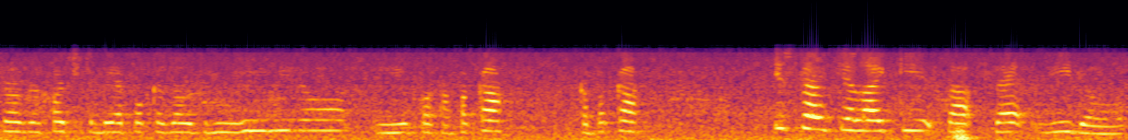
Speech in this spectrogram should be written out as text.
що ви хочете, бо я показав другим відео. І пока-пока. Пока-пока. І ставте лайки за це відео.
